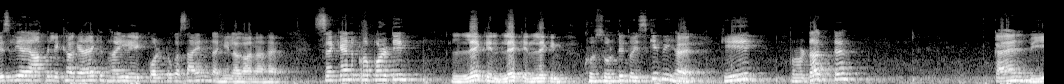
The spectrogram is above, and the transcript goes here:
इसलिए यहाँ पे लिखा गया है कि भाई ये इक्वल टू का साइन नहीं लगाना है। सेकेंड प्रॉपर्टी लेकिन लेकिन लेकिन, खूबसूरती तो इसकी भी है कि product can be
